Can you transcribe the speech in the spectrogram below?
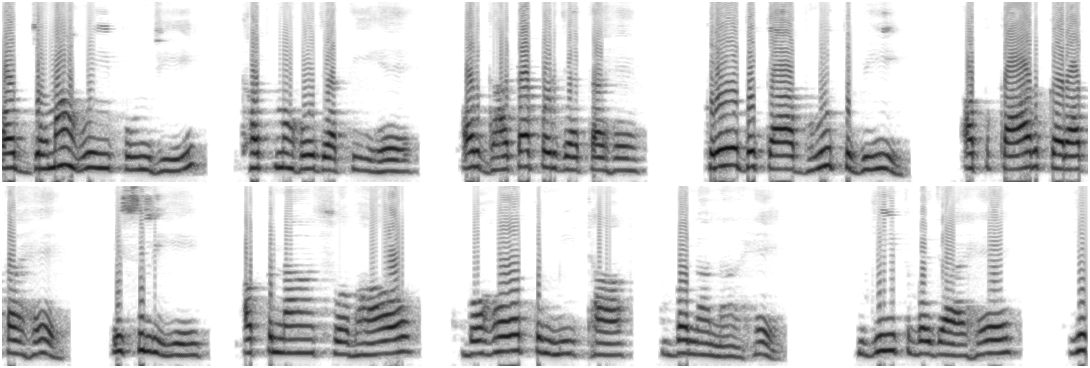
और जमा हुई पूंजी खत्म हो जाती है। और घाटा पड़ जाता है। क्रोध का भूत भी अपकार कराता है, इसलिए अपना स्वभाव बहुत मीठा बनाना है। गीत बजा है, ये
